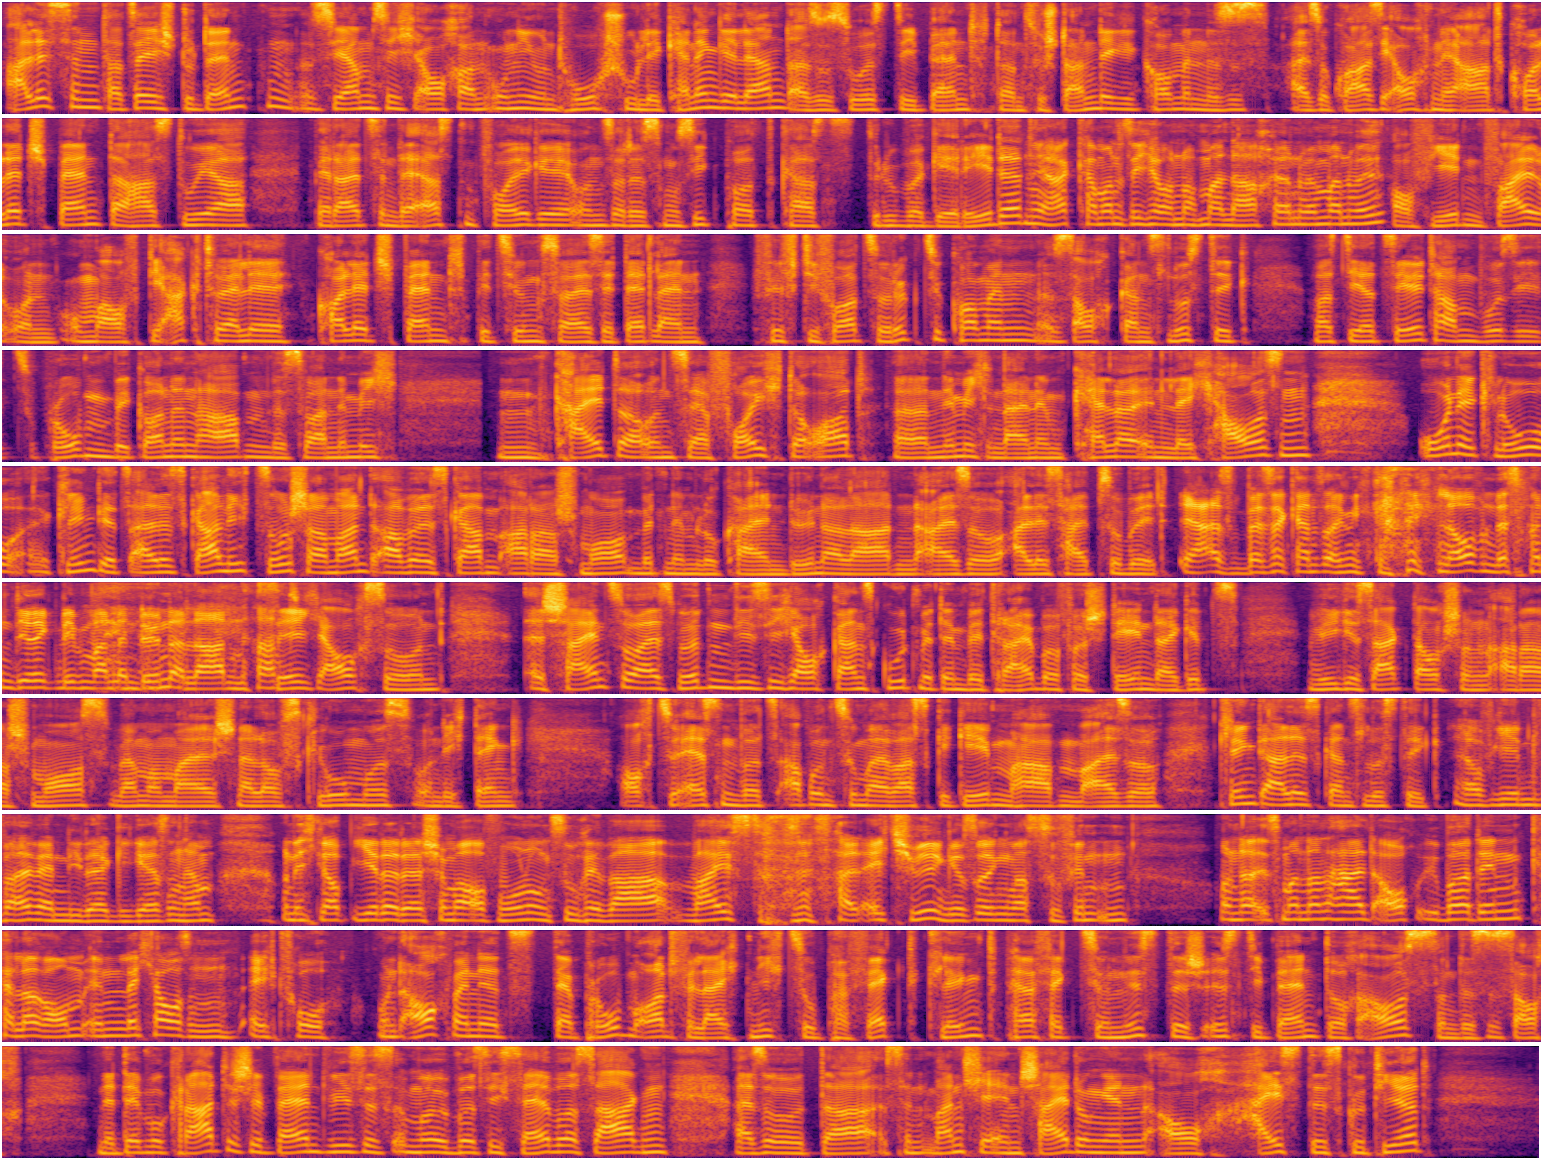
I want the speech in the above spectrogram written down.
Alles sind tatsächlich Studenten. Sie haben sich auch an Uni und Hochschule kennengelernt. Also so ist die Band dann zustande gekommen. Es ist also quasi auch eine Art College-Band. Da hast du ja bereits in der ersten Folge unseres Musikpodcasts drüber geredet. Ja, kann man sich auch nochmal nachhören, wenn man will. Auf jeden Fall. Und um auf die aktuelle College-Band bzw. Deadline 54 zurückzukommen, ist auch ganz lustig, was die erzählt haben, wo sie zu proben begonnen haben. Das war nämlich ein kalter und sehr feuchter Ort, äh, nämlich in einem Keller in Lechhausen. Ohne Klo klingt jetzt alles gar nicht so charmant, aber es gab ein Arrangement mit einem lokalen Dönerladen, also alles halb so wild. Ja, also besser kann es eigentlich gar nicht laufen, dass man direkt nebenan einen Dönerladen hat. Sehe ich auch so. Und es scheint so, als würden die sich auch ganz gut mit dem Betreiber verstehen. Da gibt es, wie gesagt, auch schon Arrangements, wenn man mal schnell aufs Klo muss. Und ich denke, auch zu essen wird es ab und zu mal was gegeben haben. Also klingt alles ganz lustig. Auf jeden Fall werden die da gegessen haben. Und ich glaube, jeder, der schon mal auf Wohnungssuche war, weiß, dass es halt echt schwierig ist, irgendwas zu finden. Und da ist man dann halt auch über den Kellerraum in Lechhausen echt froh. Und auch wenn jetzt der Probenort vielleicht nicht so perfekt klingt, perfektionistisch ist die Band durchaus. Und das ist auch eine demokratische Band, wie sie es immer über sich selber sagen. Also da sind manche Entscheidungen auch heiß diskutiert.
